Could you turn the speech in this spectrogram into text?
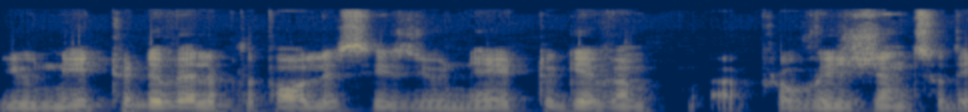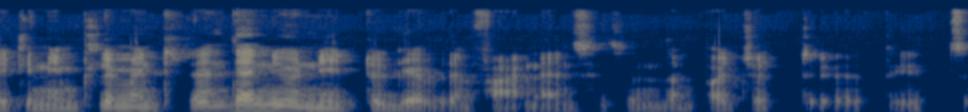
you need to develop the policies you need to give them a provision so they can implement it and then you need to give them finances and the budget uh, it's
